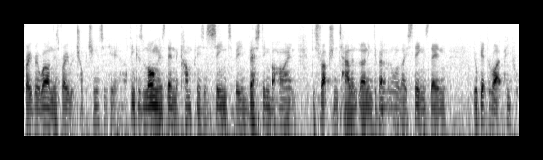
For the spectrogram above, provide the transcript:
very, very well, and there's very rich opportunity here. I think as long as then the companies are seen to be investing behind disruption, talent, learning, development, all of those things, then you'll get the right people.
